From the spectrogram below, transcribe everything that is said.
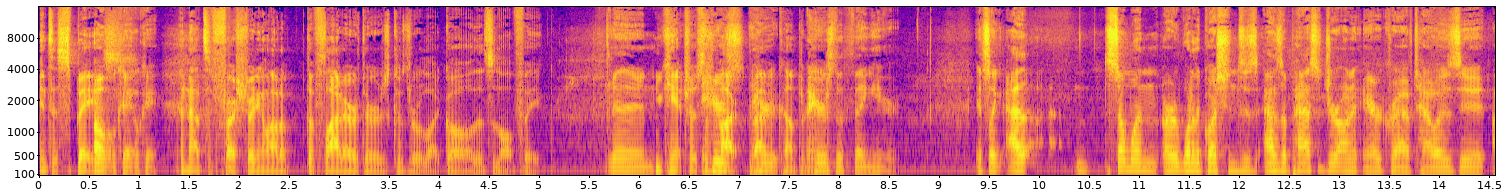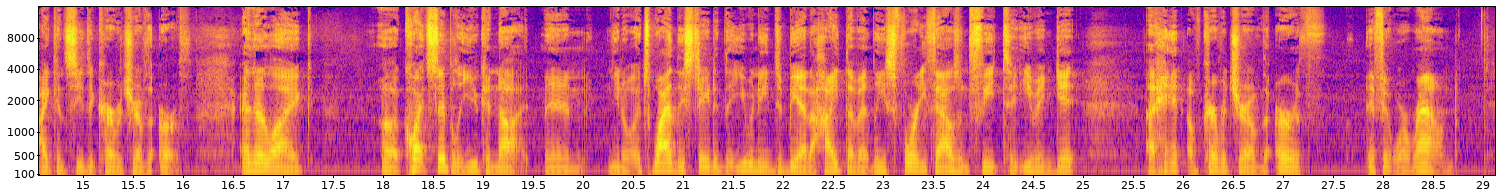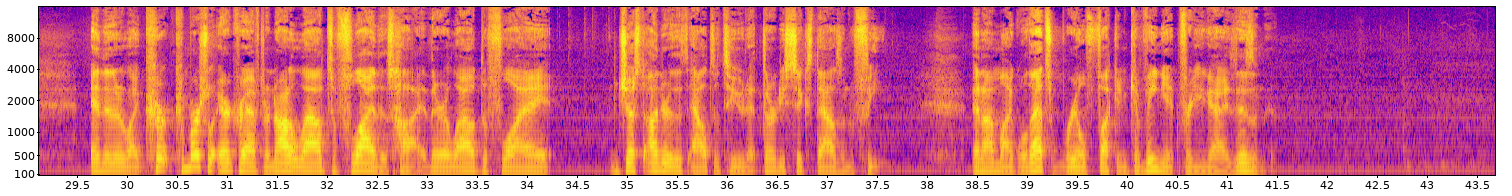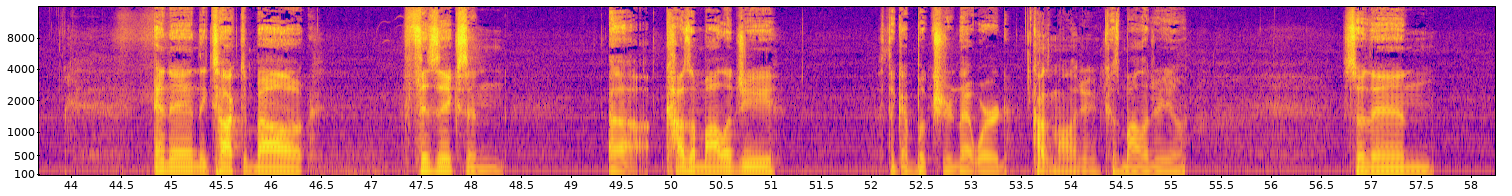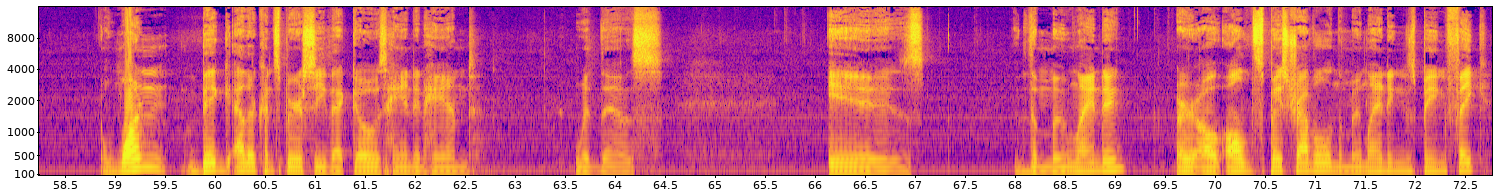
into space. oh, okay, okay. And that's frustrating a lot of the flat earthers because they're like, "Oh, this is all fake. And You can't trust a pri- private here- company." Here's the thing here. It's like I, someone or one of the questions is as a passenger on an aircraft, how is it I can see the curvature of the earth? And they're like uh, quite simply, you cannot. And you know, it's widely stated that you would need to be at a height of at least 40,000 feet to even get a hint of curvature of the earth if it were round. And then they're like, commercial aircraft are not allowed to fly this high. They're allowed to fly just under this altitude at 36,000 feet. And I'm like, well, that's real fucking convenient for you guys, isn't it? And then they talked about physics and uh, cosmology. I think I butchered that word. Cosmology. Cosmology, yeah. So then, one big other conspiracy that goes hand in hand with this is the moon landing, or all, all space travel and the moon landings being fake.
